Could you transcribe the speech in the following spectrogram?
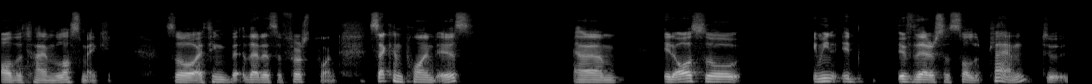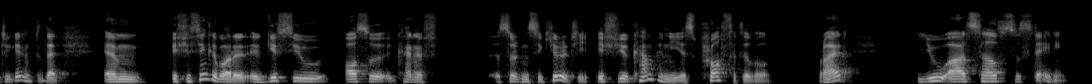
all the time loss making so i think that, that is the first point. Second point is um, it also i mean it if there's a solid plan to to get into that um, if you think about it, it gives you also kind of a certain security. If your company is profitable, right, you are self-sustaining.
